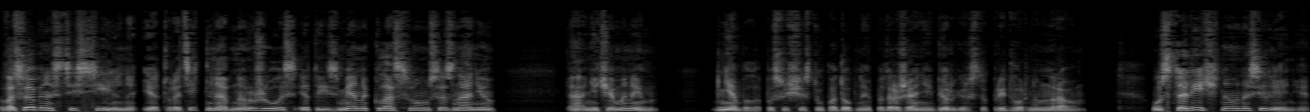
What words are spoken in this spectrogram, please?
В особенности сильно и отвратительно обнаруживалась эта измена классовому сознанию, а ничем иным, не было по существу подобное подражание бюргерству придворным нравам, у столичного населения,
